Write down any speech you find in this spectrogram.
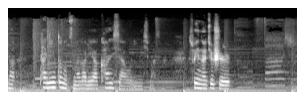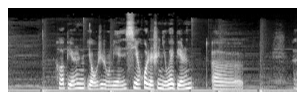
那他人とのつながりや感謝を意味します。所以呢，就是和别人有这种联系，或者是你为别人，呃。 呃，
